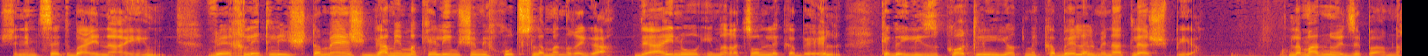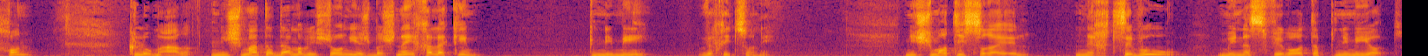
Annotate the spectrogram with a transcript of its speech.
שנמצאת בעיניים, והחליט להשתמש גם עם הכלים שמחוץ למדרגה. דהיינו, עם הרצון לקבל, כדי לזכות להיות מקבל על מנת להשפיע. למדנו את זה פעם, נכון? כלומר, נשמת אדם הראשון יש בה שני חלקים, פנימי וחיצוני. נשמות ישראל נחצבו מן הספירות הפנימיות,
